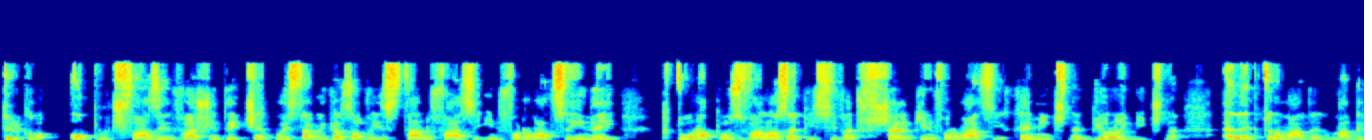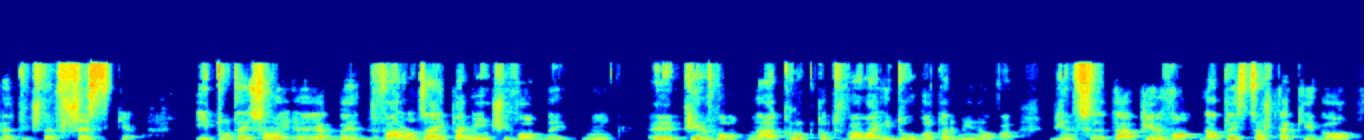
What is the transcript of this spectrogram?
tylko oprócz fazy właśnie tej ciepłej, stałej gazowej jest stan fazy informacyjnej, która pozwala zapisywać wszelkie informacje chemiczne, biologiczne, elektromagnetyczne, wszystkie. I tutaj są y, jakby dwa rodzaje pamięci wodnej mm, pierwotna, krótkotrwała i długoterminowa. Więc ta pierwotna to jest coś takiego,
